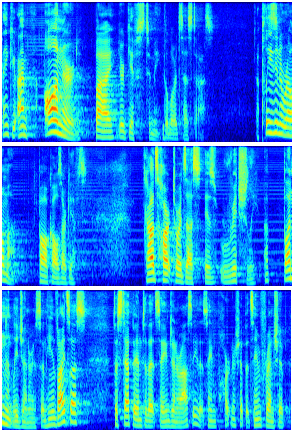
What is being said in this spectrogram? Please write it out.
Thank you. I'm honored by your gifts to me, the Lord says to us. A pleasing aroma, Paul calls our gifts. God's heart towards us is richly, abundantly generous, and He invites us to step into that same generosity, that same partnership, that same friendship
